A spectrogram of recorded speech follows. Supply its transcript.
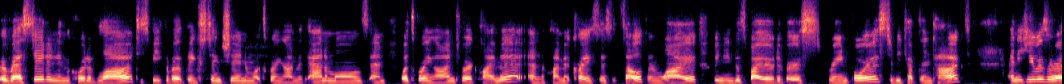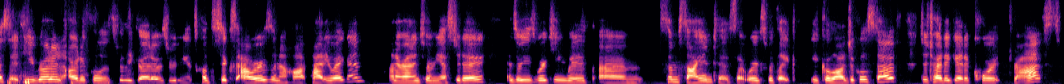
arrested and in the court of law to speak about the extinction and what's going on with animals and what's going on to our climate and the climate crisis itself and why we need this biodiverse rainforest to be kept intact. And he was arrested. He wrote an article, it's really good. I was reading it. It's called Six Hours in a Hot Paddy Wagon. And I ran into him yesterday. And so he's working with um, some scientist that works with like ecological stuff to try to get a court draft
